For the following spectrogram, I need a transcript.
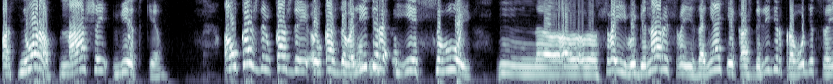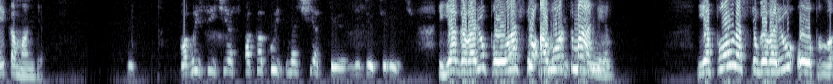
партнеров нашей ветки. А у каждой, у каждой, у каждого лидера есть свой свои вебинары, свои занятия. Каждый лидер проводит в своей команде. А вы сейчас о какой площадке ведете речь? Я говорю полностью А, о нет. Я полностью говорю об э,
